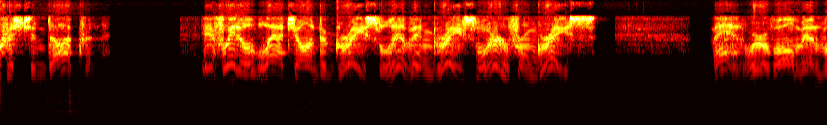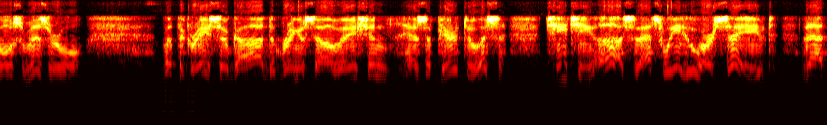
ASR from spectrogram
Christian doctrine, if we don't latch on to grace, live in grace, learn from grace, man, we're of all men most miserable. But the grace of God that bringeth salvation has appeared to us, teaching us, that's we who are saved, that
